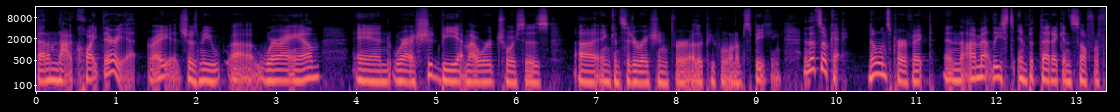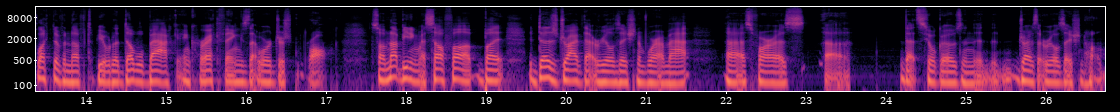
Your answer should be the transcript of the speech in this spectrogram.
that I'm not quite there yet, right? It shows me uh, where I am and where I should be at my word choices uh, in consideration for other people when I'm speaking. And that's okay. No one's perfect, and I'm at least empathetic and self reflective enough to be able to double back and correct things that were just wrong. So I'm not beating myself up, but it does drive that realization of where I'm at uh, as far as uh, that skill goes, and it, it drives that realization home.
